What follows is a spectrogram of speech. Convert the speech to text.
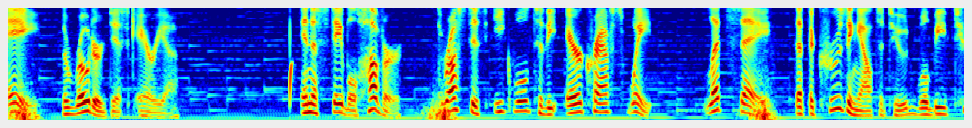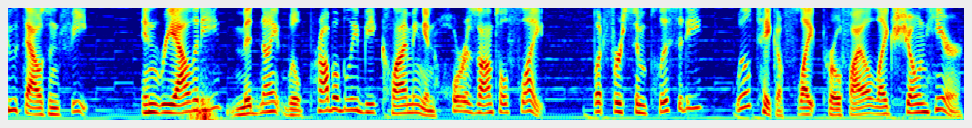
A, the rotor disk area. In a stable hover, thrust is equal to the aircraft's weight. Let's say that the cruising altitude will be 2,000 feet. In reality, Midnight will probably be climbing in horizontal flight, but for simplicity, we'll take a flight profile like shown here.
